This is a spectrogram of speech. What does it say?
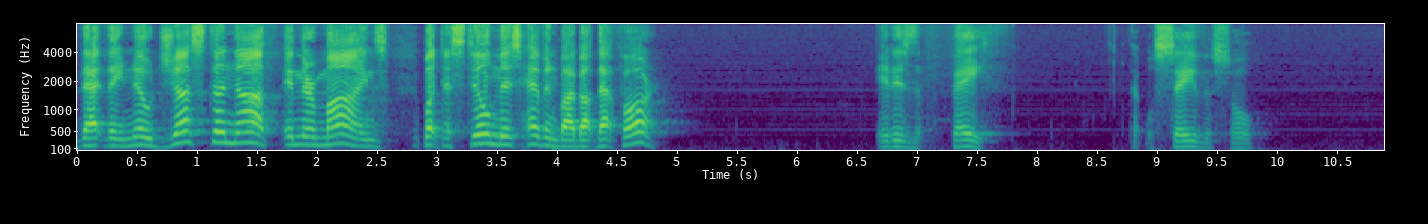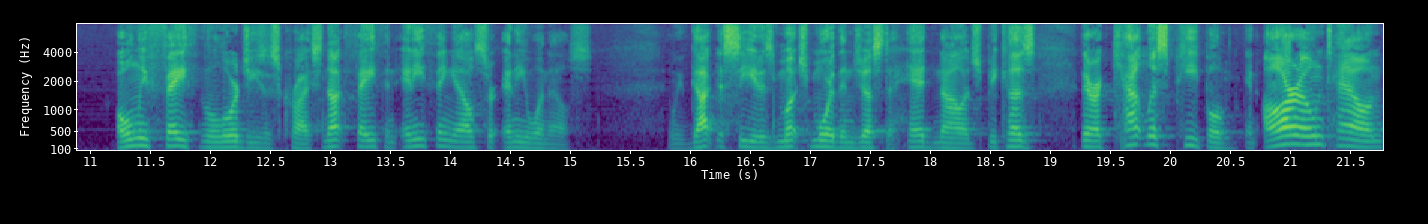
that they know just enough in their minds, but to still miss heaven by about that far. It is the faith that will save the soul. Only faith in the Lord Jesus Christ, not faith in anything else or anyone else. And we've got to see it as much more than just a head knowledge because there are countless people in our own town,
